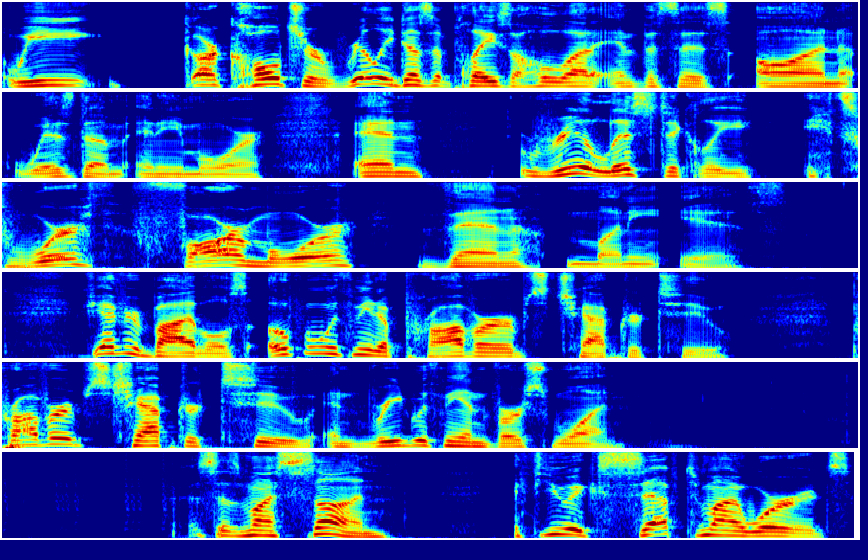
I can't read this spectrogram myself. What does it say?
We, our culture really doesn't place a whole lot of emphasis on wisdom anymore. And realistically, it's worth far more than money is. If you have your Bibles, open with me to Proverbs chapter 2. Proverbs chapter 2 and read with me in verse 1. It says, My son, if you accept my words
